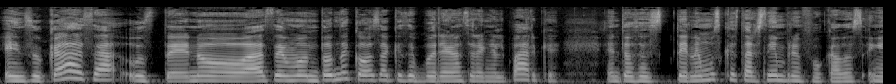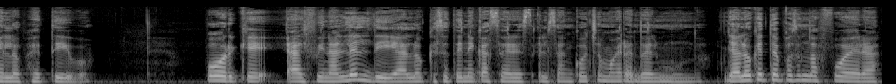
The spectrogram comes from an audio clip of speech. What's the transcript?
En su casa usted no hace un montón de cosas que se podrían hacer en el parque. Entonces tenemos que estar siempre enfocados en el objetivo. Porque al final del día lo que se tiene que hacer es el sancocho más grande del mundo. Ya lo que esté pasando afuera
